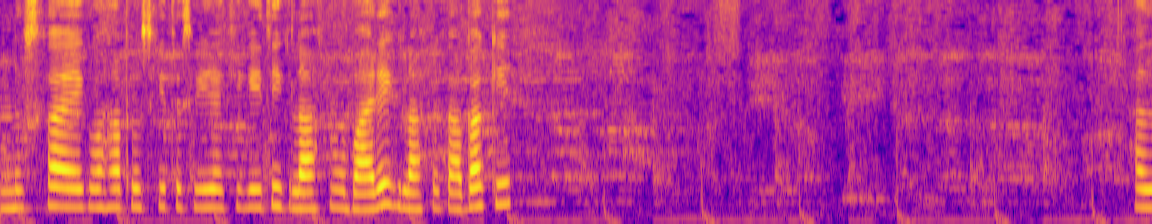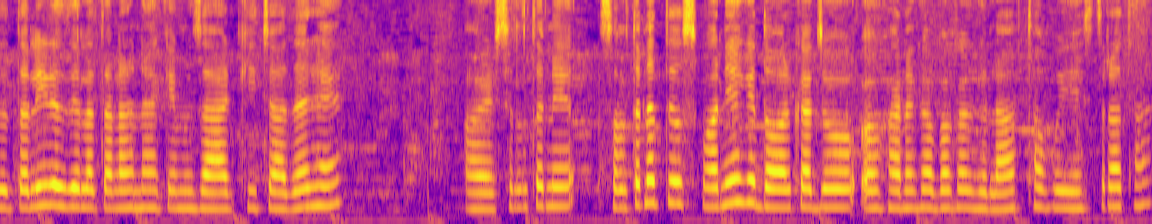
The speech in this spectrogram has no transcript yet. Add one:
नुस्खा एक वहाँ पर उसकी तस्वीर रखी गई थी, गिलाफ मुबारक, गिलाफ काबा के। हज़रत अली रज़ी तला के मज़ार की चादर है और सल्तन सल्तनत उस्मानिया के दौर का जो खाना काबा का गिलाफ था, वो इस तरह था।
